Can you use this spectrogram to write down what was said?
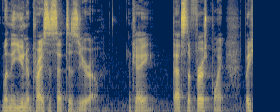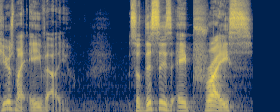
when the unit price is set to zero. Okay, that's the first point. But here's my A value. So this is a price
